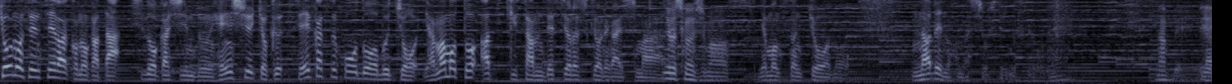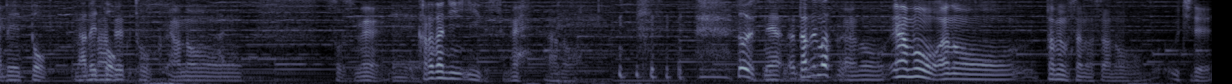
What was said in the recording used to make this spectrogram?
今日の先生はこの方静岡新聞編集局生活報道部長山本敦樹さんです。よろしくお願いします。よろしくお願いします。山本さん今日はあの鍋の話をしてるんですけどね。鍋？鍋トーク。鍋トークトーク。あのー、そうですね、えー、体にいいですよね。あの。そうですね。食べます？あのいやもうあの食べます食べますあのうちで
